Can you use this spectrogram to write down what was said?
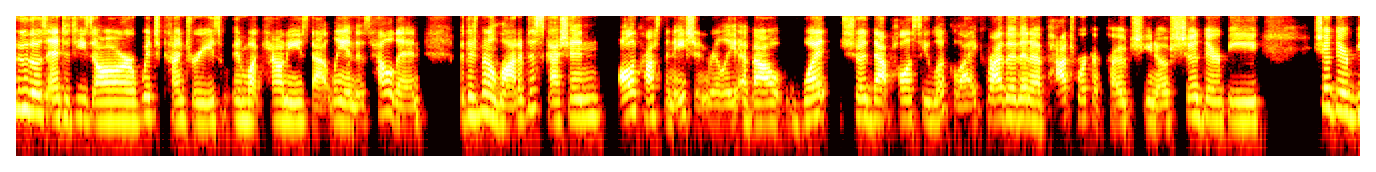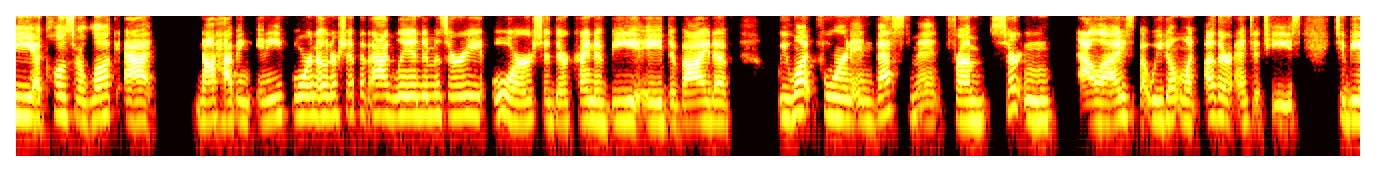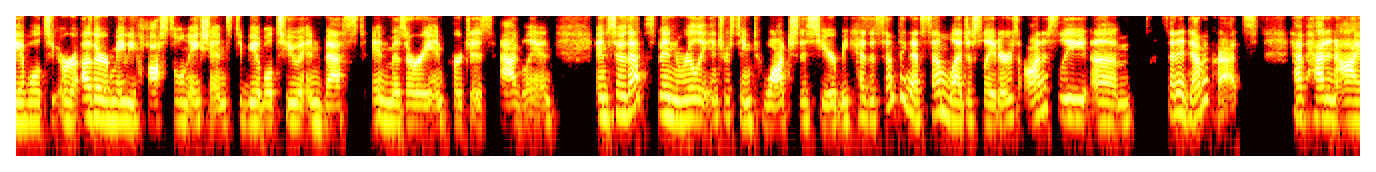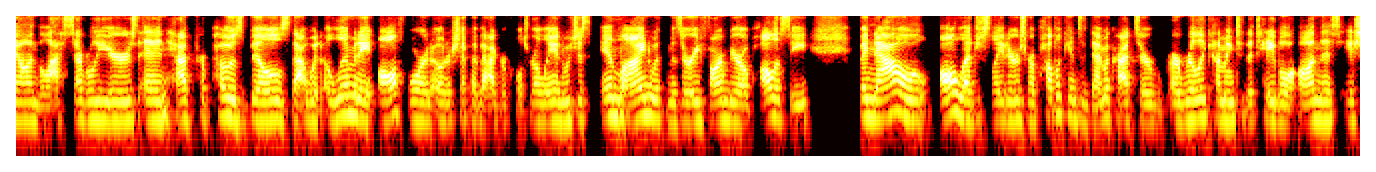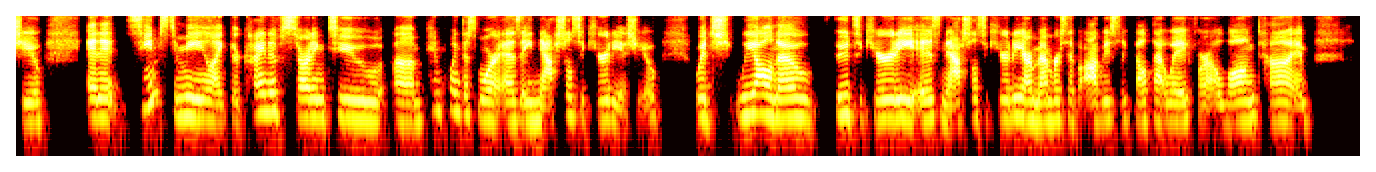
who those entities are, which countries, and what counties that land is held in. But there's been a lot of discussion all across the nation, really, about what should that policy look like, rather than a patchwork approach. You know, should there be should there be a closer look at not having any foreign ownership of ag land in Missouri, or should there kind of be a divide of we want foreign investment from certain allies, but we don't want other entities to be able to, or other maybe hostile nations to be able to invest in Missouri and purchase ag land. And so that's been really interesting to watch this year because it's something that some legislators honestly um, Senate Democrats have had an eye on the last several years and have proposed bills that would eliminate all foreign ownership of agricultural land, which is in line with Missouri Farm Bureau policy. But now all legislators, Republicans and Democrats, are, are really coming to the table on this issue. And it seems to me like they're kind of starting to um, pinpoint this more as a national security issue, which we all know food security is national security. Our members have obviously felt that way for a long time.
